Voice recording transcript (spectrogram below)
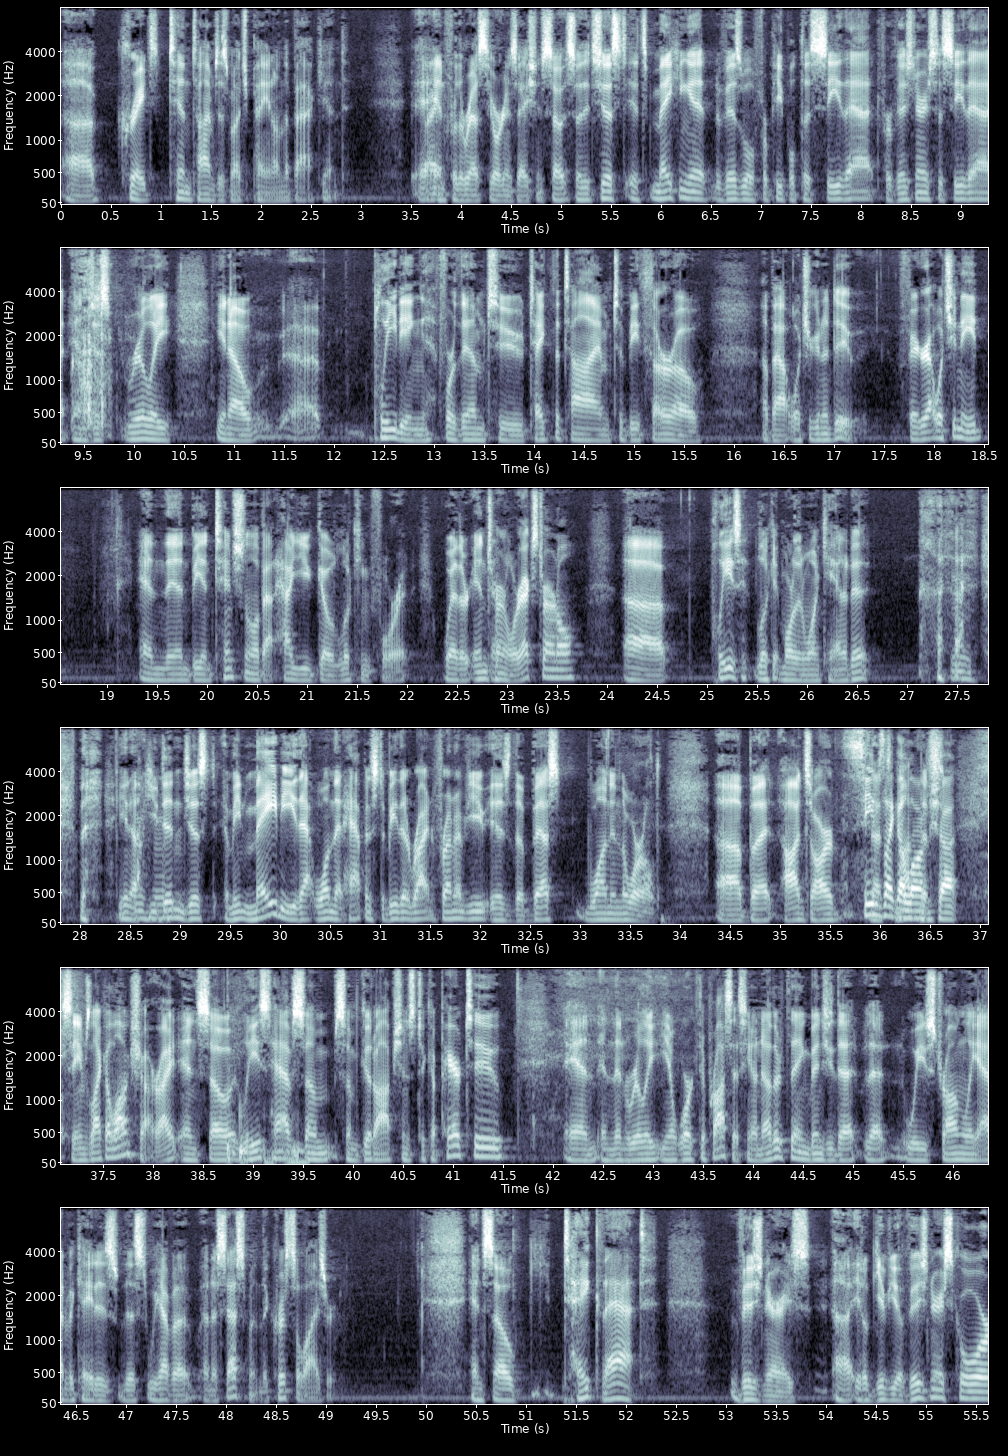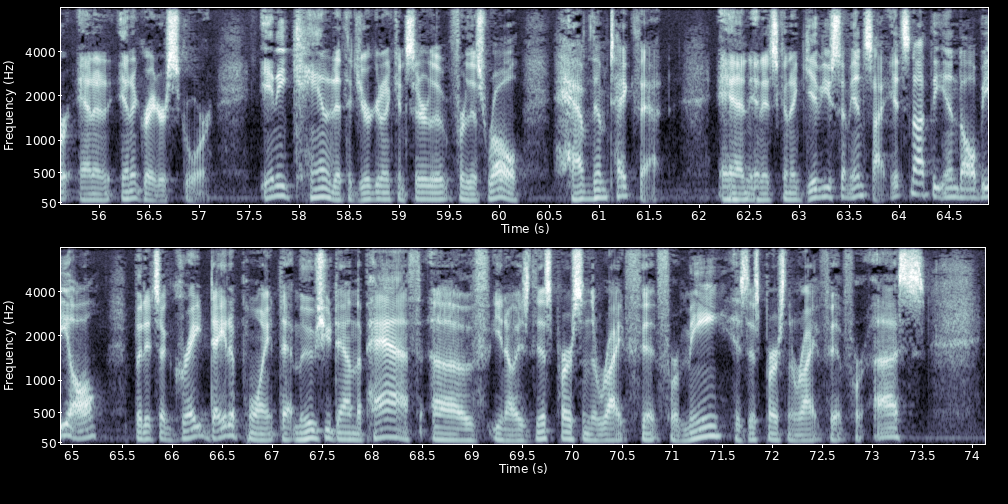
uh, creates ten times as much pain on the back end. Right. and for the rest of the organization. So, so it's just it's making it visible for people to see that, for visionaries to see that, and just really, you know, uh, pleading for them to take the time to be thorough about what you're going to do. Figure out what you need, and then be intentional about how you go looking for it, whether internal or external. Uh, please look at more than one candidate. You know, mm-hmm. you didn't just, I mean, maybe that one that happens to be there right in front of you is the best one in the world. Uh, but odds are seems like not, a long shot. Seems like a long shot, right? And so at least have some some good options to compare to, and and then really you know work the process. You know, another thing, Benji, that that we strongly advocate is this: we have a, an assessment, the crystallizer, and so take that visionaries. Uh, it'll give you a visionary score and an integrator score. Any candidate that you're going to consider for this role, have them take that. And, mm-hmm. and it's going to give you some insight. It's not the end all be all, but it's a great data point that moves you down the path of, you know, is this person the right fit for me? Is this person the right fit for us?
